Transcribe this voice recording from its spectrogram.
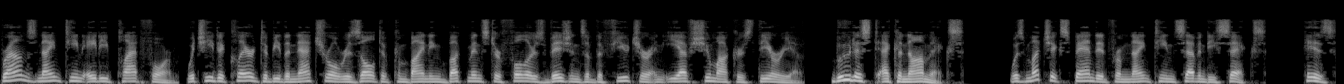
Brown's 1980 platform, which he declared to be the natural result of combining Buckminster Fuller's visions of the future and E. F. Schumacher's theory of Buddhist economics, was much expanded from 1976. His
